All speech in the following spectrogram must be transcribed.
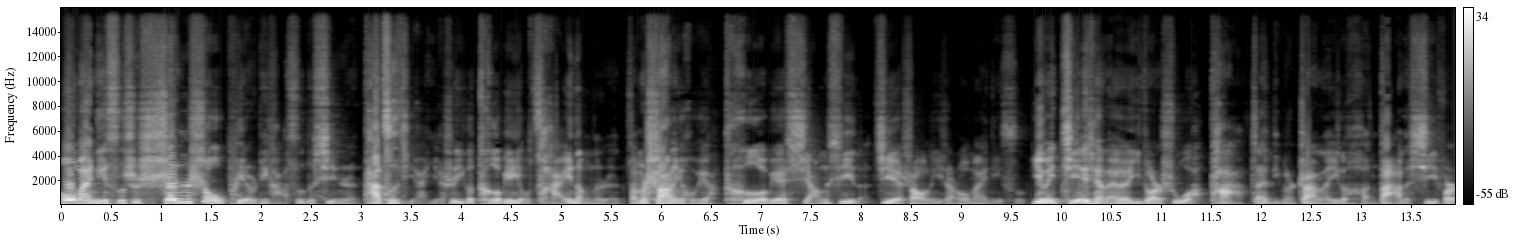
欧迈尼斯是深受佩尔迪卡斯的信任，他自己啊也是一个特别有才能的人。咱们上一回啊特别详细的介绍了一下欧迈尼斯，因为接下来的一段书啊他在里边占了一个很大的戏份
